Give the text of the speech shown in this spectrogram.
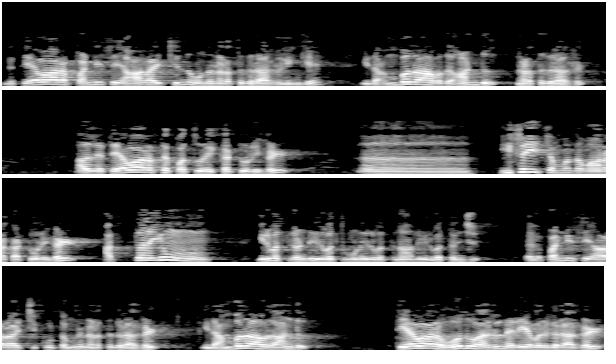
இந்த தேவார பன்னிசை ஆராய்ச்சின்னு ஒண்ணு நடத்துகிறார்கள் இங்கே. இது ஐம்பதாவது ஆண்டு நடத்துகிறார்கள். அதுல தேவாரத்தை பத்துரை கட்டுரைகள் இசை சம்பந்தமான கட்டுரைகள் அத்தனையும் இருபத்தி ரெண்டு இருபத்தி மூணு இருபத்தி நாலு இருபத்தஞ்சு அதுல பன்னிசை ஆராய்ச்சி கூட்டம்னு நடத்துகிறார்கள். இது ஐம்பதாவது ஆண்டு. தேவார ஓதுவார்கள் நிறைய வருகிறார்கள்.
